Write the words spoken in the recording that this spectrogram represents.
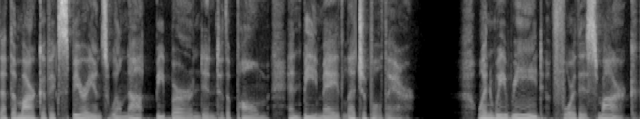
that the mark of experience will not be burned into the poem and be made legible there. When we read for this mark,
